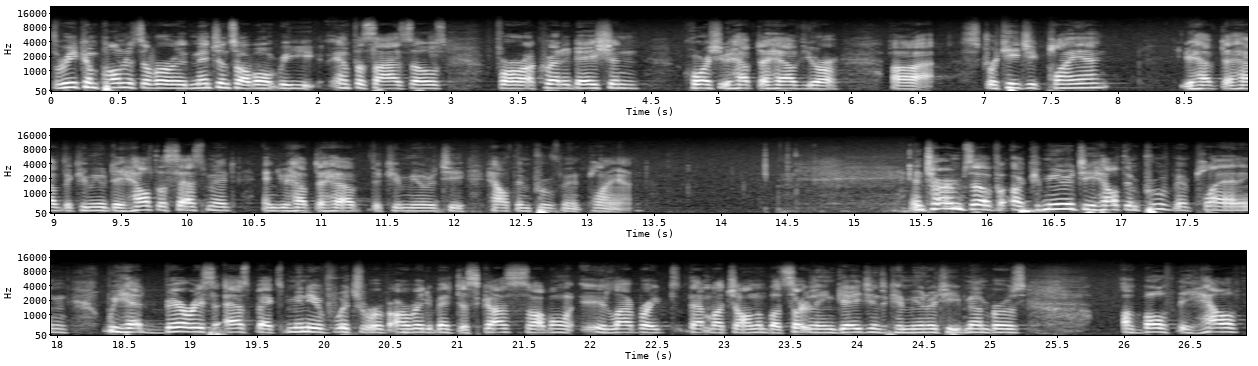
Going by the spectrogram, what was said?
Three components I've already mentioned, so I won't re-emphasize those for accreditation. Of course, you have to have your uh, strategic plan, you have to have the community health assessment, and you have to have the community health improvement plan. In terms of community health improvement planning, we had various aspects, many of which have already been discussed, so I won't elaborate that much on them, but certainly engaging the community members of both the health,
